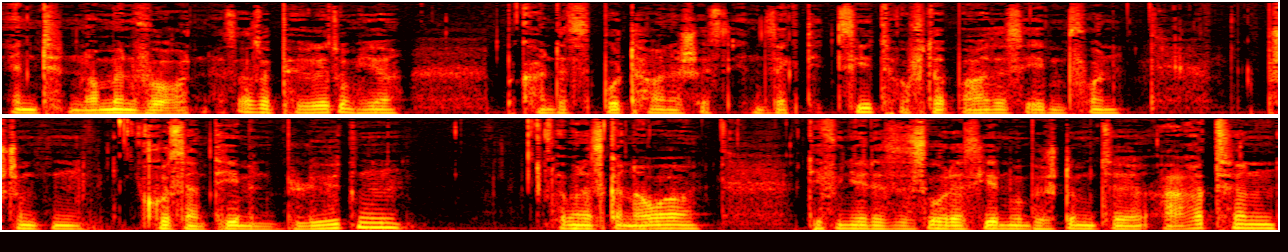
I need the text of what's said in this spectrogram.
entnommen worden ist. Also Pyretrum hier bekanntes botanisches Insektizid auf der Basis eben von bestimmten Chrysanthemenblüten. Wenn man das genauer definiert ist es so, dass hier nur bestimmte Arten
